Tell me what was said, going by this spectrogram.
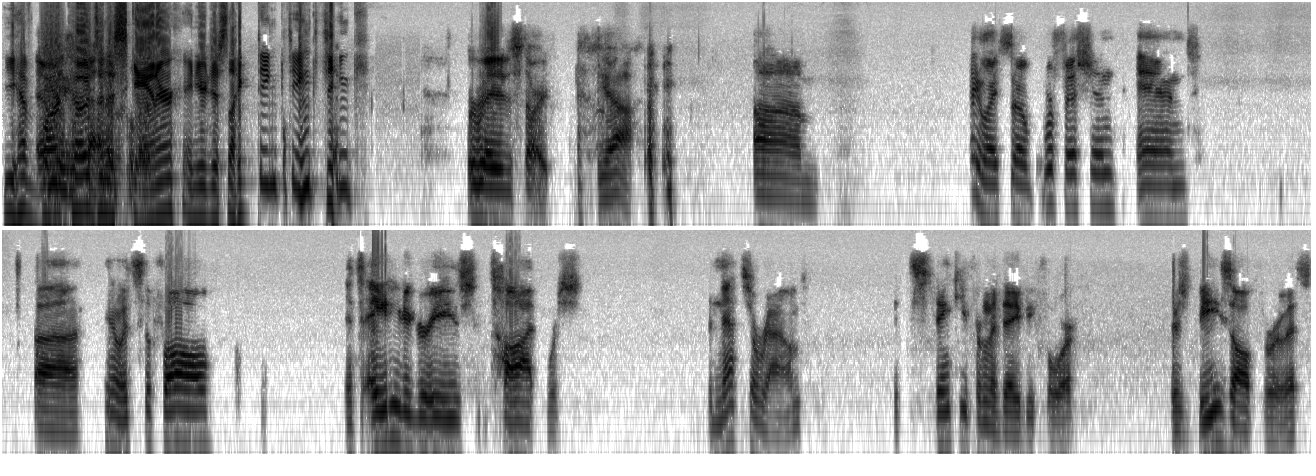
You have barcodes and a scanner, and you're just like dink, dink, dink. We're ready to start. yeah. um. Anyway, so we're fishing, and uh, you know, it's the fall. It's 80 degrees. It's hot. We're the net's around. It's stinky from the day before. There's bees all through it.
